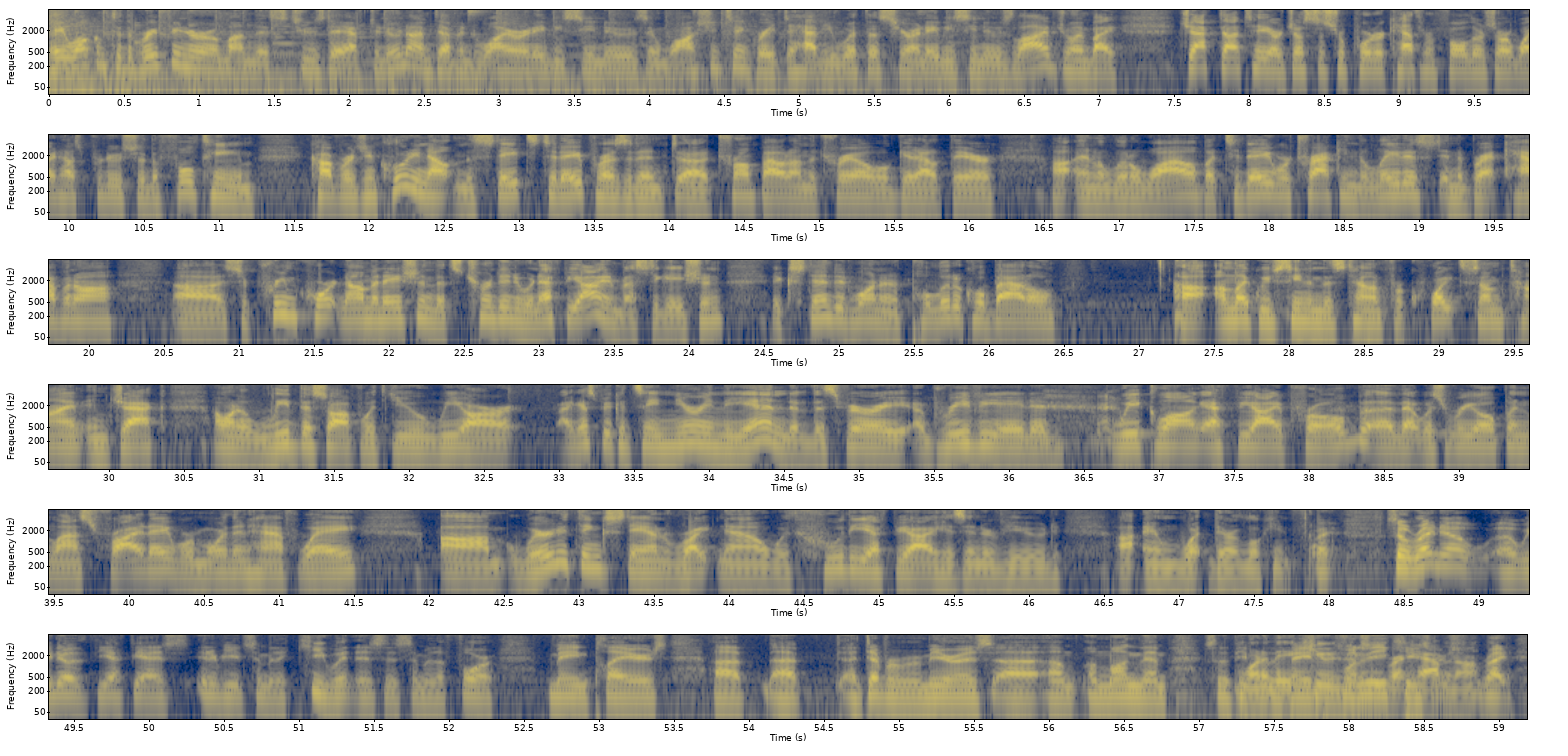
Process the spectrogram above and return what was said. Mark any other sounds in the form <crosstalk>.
Hey, welcome to the briefing room on this Tuesday afternoon. I'm Devin Dwyer at ABC News in Washington. Great to have you with us here on ABC News Live, joined by Jack Date, our Justice reporter, Katherine Faulders, our White House producer, the full team coverage, including out in the States today. President uh, Trump out on the trail. We'll get out there uh, in a little while. But today we're tracking the latest in the Brett Kavanaugh uh, Supreme Court nomination that's turned into an FBI investigation, extended one in a political battle uh, unlike we've seen in this town for quite some time. And Jack, I want to lead this off with you. We are I guess we could say nearing the end of this very abbreviated <laughs> week long FBI probe uh, that was reopened last Friday. We're more than halfway. Um, where do things stand right now with who the FBI has interviewed uh, and what they're looking for? Right. So right now uh, we know that the FBI has interviewed some of the key witnesses, some of the four main players, uh, uh, uh Deborah Ramirez uh, um, among them. So the people one of the made, accusers, one of the accusers, Kavanaugh. right?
